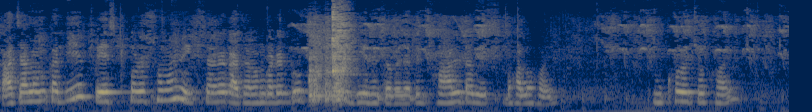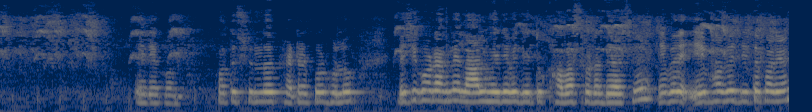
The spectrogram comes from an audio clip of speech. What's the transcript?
কাঁচা লঙ্কা দিয়ে পেস্ট করার সময় মিক্সারে কাঁচা লঙ্কাটা একটু দিয়ে দিতে হবে যাতে ঝালটা বেশ ভালো হয়, মুখরোচক হয়। এই দেখুন, কত সুন্দর ফ্যাটার পর হলো। বেশিক্ষণ রাখলে লাল হয়ে যাবে যেহেতু খাবার সোডা দেওয়া আছে। এবারে এভাবে দিতে পারেন,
